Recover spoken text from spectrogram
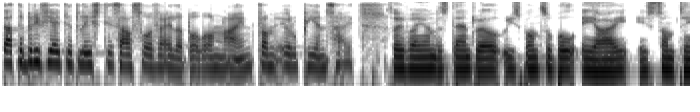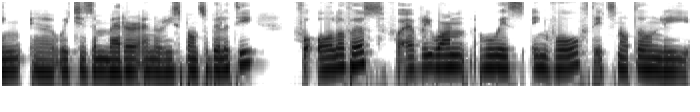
that abbreviated list is also available online from European sites. So if I understand well, responsible AI is something uh, which is a matter and a responsibility for all of us, for everyone who is involved. It's not only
